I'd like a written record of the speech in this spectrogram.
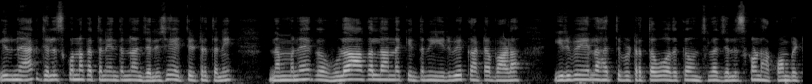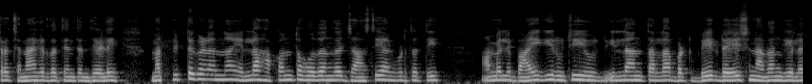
ಇದನ್ನ ಯಾಕೆ ಜಲಿಸ್ಕೊಳಕತ್ತಾನೆ ಅಂತ ನಾನು ಜಲಿಸೇ ಎತ್ತಿಟ್ಟಿರ್ತೀನಿ. ನಮ್ಮ ಮನ್ಯಾಗ ಹುಳ ಆಗಲ್ಲ ಅನ್ನೋಕ್ಕಿಂತ ಇರುವೆ ಕಾಟ ಭಾಳ ಇರುವೆ ಎಲ್ಲ ಹತ್ತಿ ಬಿಟ್ಟಿರ್ತಾವೆ, ಅದಕ್ಕೆ ಒಂದ್ಸಲ ಜಲಿಸ್ಕೊಂಡು ಹಾಕೊಂಡ್ಬಿಟ್ರೆ ಚೆನ್ನಾಗಿರ್ತೈತಿ ಅಂತಂದು ಹೇಳಿ. ಮತ್ತು ಹಿಟ್ಟುಗಳನ್ನು ಎಲ್ಲ ಹಾಕೊಂತ ಹೋದಂಗೆ ಜಾಸ್ತಿ ಆಗಿಬಿಡ್ತೈತಿ. ಆಮೇಲೆ ಬಾಯಿಗೆ ರುಚಿ ಇಲ್ಲ ಅಂತಲ್ಲ ಬಟ್ ಬೇಗ ಡೈಜೆಷನ್ ಆಗಂಗಿಲ್ಲ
